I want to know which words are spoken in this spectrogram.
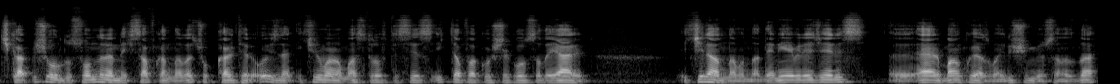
çıkartmış olduğu son dönemdeki safkanlar da çok kaliteli. O yüzden iki numaralı Master of the Seas ilk defa koşacak olsa da yarın ikili anlamında deneyebileceğiniz e, eğer banko yazmayı düşünmüyorsanız da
